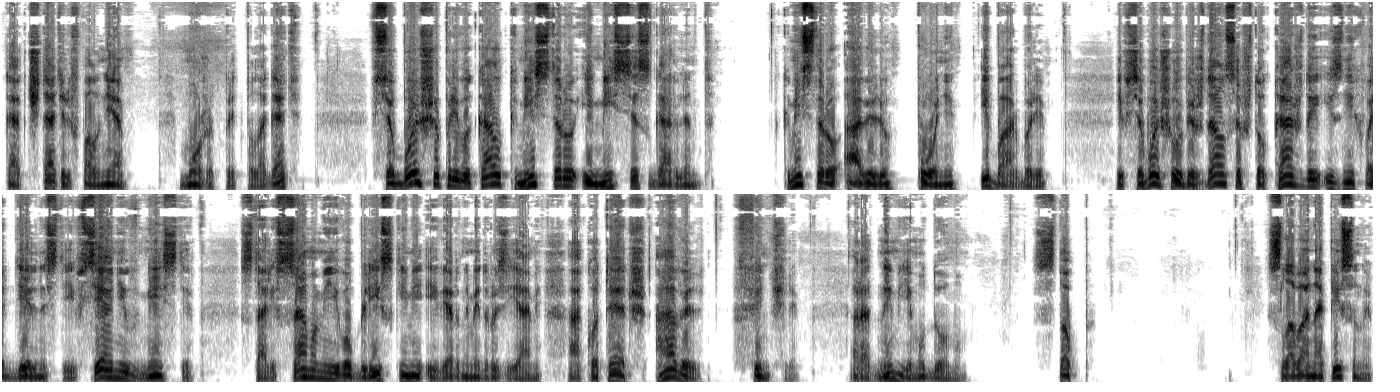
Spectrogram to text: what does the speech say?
как читатель вполне может предполагать, все больше привыкал к мистеру и миссис Гарленд, к мистеру Авелю, Пони и Барбаре, и все больше убеждался, что каждый из них в отдельности и все они вместе стали самыми его близкими и верными друзьями, а коттедж Авель в Финчле — родным ему домом. Стоп! Слова написаны,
